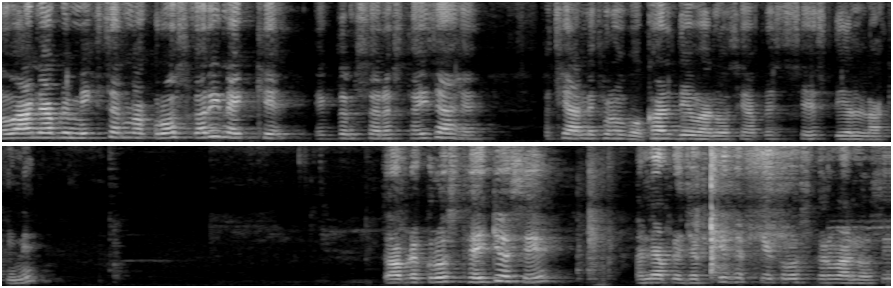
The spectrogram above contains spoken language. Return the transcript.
તો આને આપણે મિક્સરમાં ક્રોસ કરી નાખીએ. એકદમ સરસ થઈ જશે પછી આને થોડો વઘાર દેવાનો છે. આપણે શેષ તેલ નાખીને. તો આપણે ક્રોસ થઈ ગયો છે. અને આપણે ઝટકે ઝટકે ક્રોસ કરવાનો છે.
